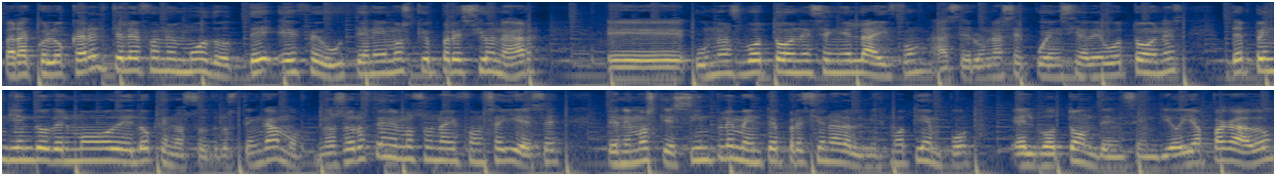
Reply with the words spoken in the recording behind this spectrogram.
Para colocar el teléfono en modo DFU tenemos que presionar eh, unos botones en el iPhone, hacer una secuencia de botones dependiendo del modelo que nosotros tengamos. Nosotros tenemos un iPhone 6S, tenemos que simplemente presionar al mismo tiempo el botón de encendido y apagado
